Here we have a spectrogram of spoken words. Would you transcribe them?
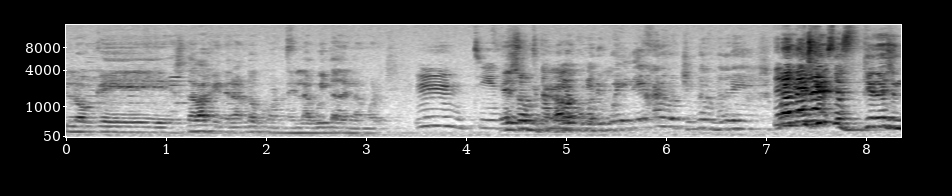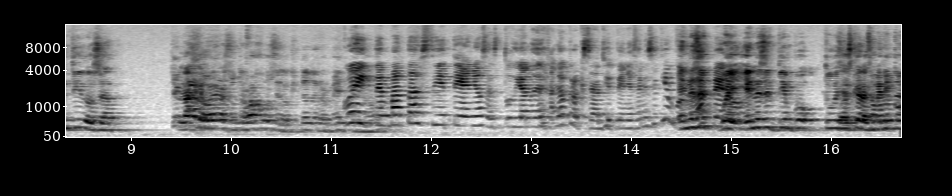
lo que estaba generando con el agüita de la muerte. mm, sí, Eso me cagaba como de, güey, déjalo, chingada madre. Pero Güey, es que es- tiene sentido, o sea, Sí, La- claro, era su trabajo, se lo quitó de repente. Güey, ¿no? te matas siete años estudiando. No creo que sean siete años en ese tiempo. en ese, Pero- güey, en ese tiempo tú decías que eras médico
